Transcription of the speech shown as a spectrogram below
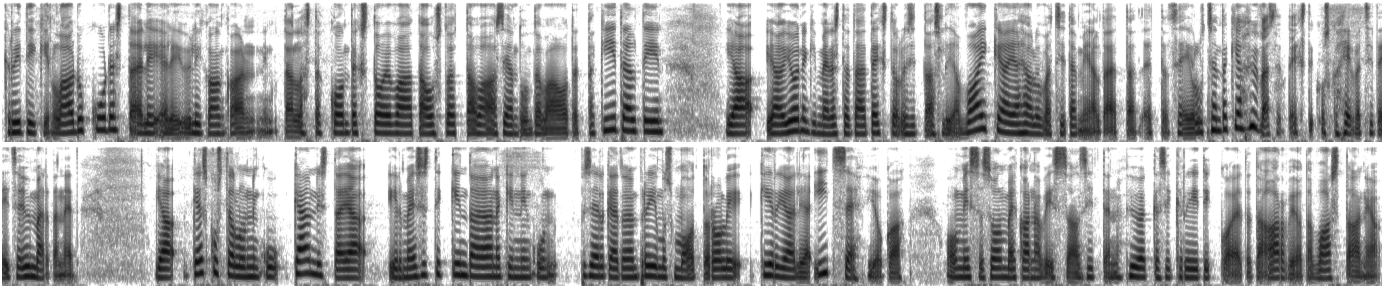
kritiikin laadukkuudesta, eli, eli ylikankaan niin tällaista kontekstoivaa, taustoittavaa, asiantuntevaa otetta kiiteltiin. Ja, ja joidenkin mielestä tämä teksti oli sitten taas liian vaikea ja he olivat sitä mieltä, että, että se ei ollut sen takia hyvä se teksti, koska he eivät sitä itse ymmärtäneet. Ja keskustelun niin kuin käynnistäjä ilmeisestikin tai ainakin niin kuin selkeä primusmoottor oli kirjailija itse, joka omissa somekanavissaan sitten hyökkäsi kriitikkoa ja tätä arviota vastaan ja,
